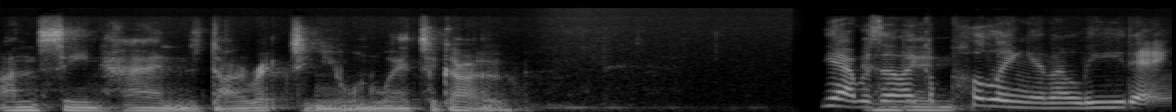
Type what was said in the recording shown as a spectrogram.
unseen hands directing you on where to go. Yeah, it was a, like then, a pulling and a leading.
